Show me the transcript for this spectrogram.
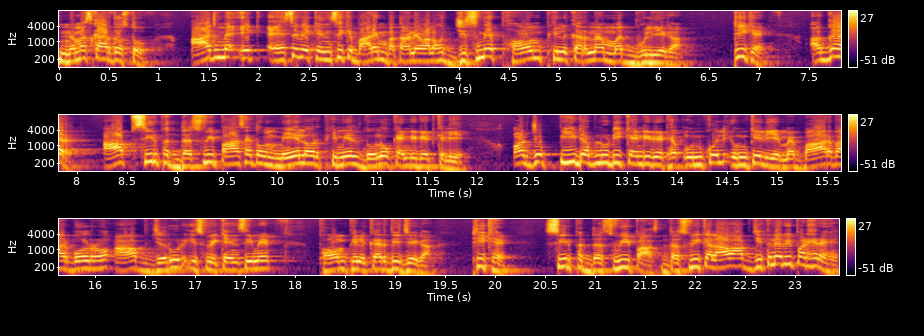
नमस्कार दोस्तों, आज मैं एक ऐसे वैकेंसी के बारे में बताने वाला हूँ जिसमें फॉर्म फिल करना मत भूलिएगा। ठीक है? अगर आप सिर्फ़ दसवीं पास है तो मेल और फीमेल दोनों कैंडिडेट के लिए। और जो पीडब्ल्यूडी कैंडिडेट है, उनको उनके लिए मैं बार बार बोल रहा हूँ, आप ज़रूर इस वैकेंसी में फॉर्म फिल कर दीजिएगा। ठीक है? सिर्फ़ दसवीं पास। दसवीं के अलावा आप जितने भी पढ़े रहे,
